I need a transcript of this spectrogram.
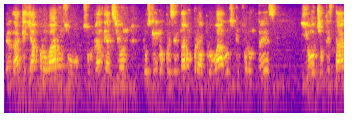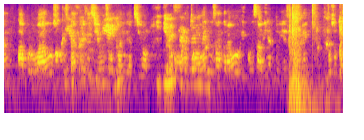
¿verdad? Que ya aprobaron su, su plan de acción, los que lo presentaron preaprobados, que fueron tres, y ocho que están aprobados, que están en revisión su plan de acción. Pero como nuestro modelo es andragógico, es abierto y es libre, nosotros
